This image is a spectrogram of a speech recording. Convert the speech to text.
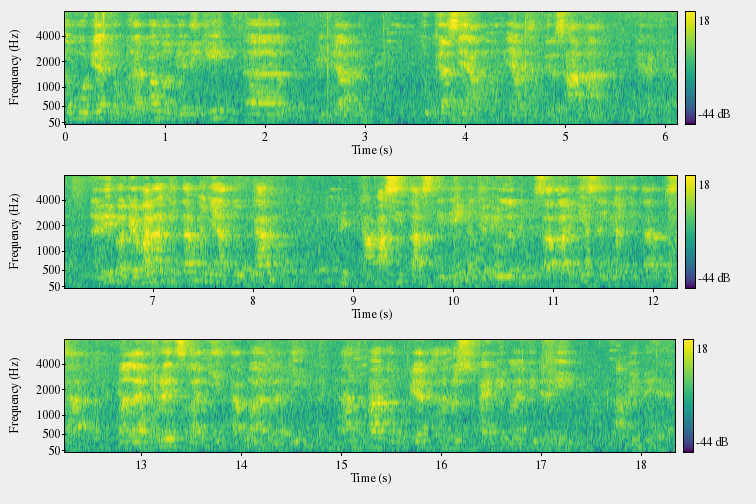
kemudian beberapa memiliki uh, bidang tugas yang yang hampir sama kira-kira. Nah ini bagaimana kita menyatukan kapasitas ini menjadi lebih besar lagi sehingga kita bisa meleverage lagi tambahan lagi tanpa kemudian harus spending lagi dari APBN.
